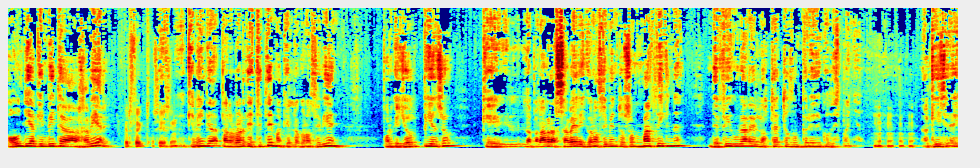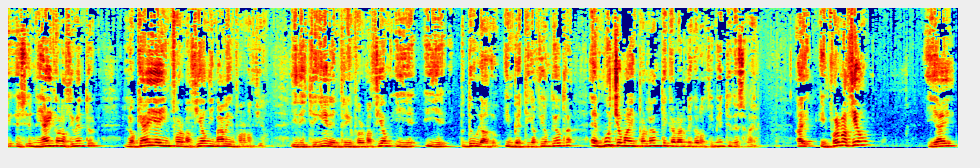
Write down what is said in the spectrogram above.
o un día que invite a Javier, Perfecto, sí, sí. que venga para hablar de este tema, que él lo conoce bien. Porque yo pienso que la palabra saber y conocimiento son más dignas de figurar en los textos de un periódico de España. Aquí ni hay conocimiento, lo que hay es información y mala información. Y distinguir entre información y, y, de un lado, investigación de otra, es mucho más importante que hablar de conocimiento y de saber. Hay información y hay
